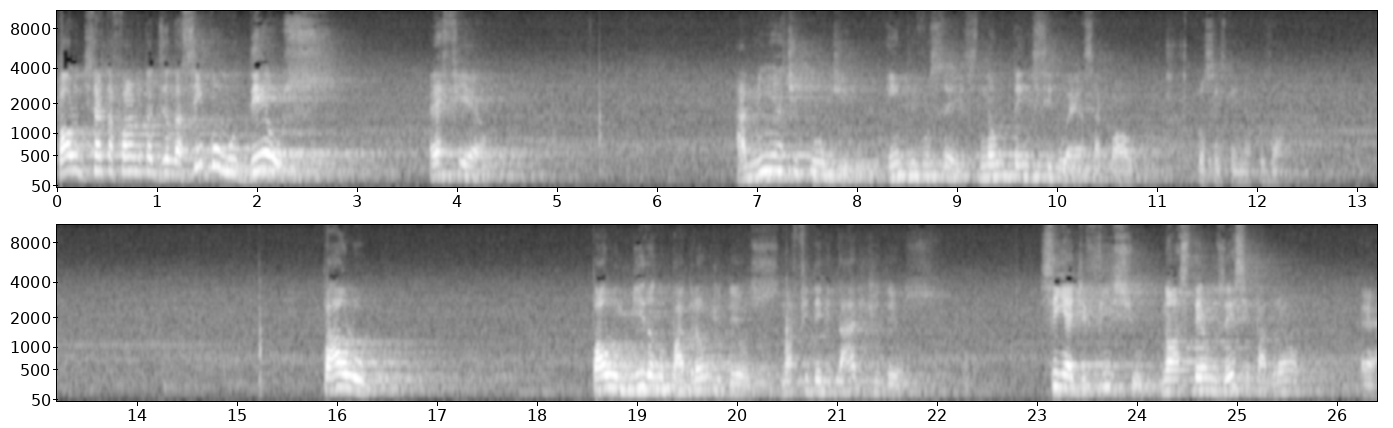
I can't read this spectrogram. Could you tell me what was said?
Paulo, de certa forma, está dizendo assim como Deus é fiel, a minha atitude entre vocês não tem sido essa a qual vocês têm me acusado. Paulo Paulo mira no padrão de Deus, na fidelidade de Deus. Sim, é difícil nós termos esse padrão, é,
